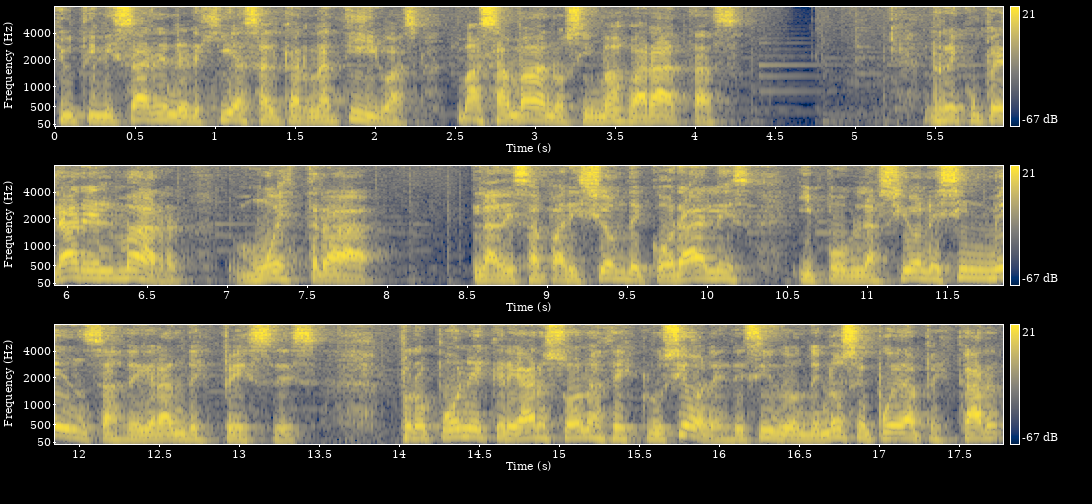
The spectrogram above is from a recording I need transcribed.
y utilizar energías alternativas, más a manos y más baratas. Recuperar el mar muestra la desaparición de corales y poblaciones inmensas de grandes peces. Propone crear zonas de exclusión, es decir, donde no se pueda pescar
